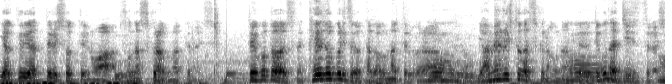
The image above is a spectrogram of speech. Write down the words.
野球やってる人っていうのはうん。そんな少なくなってないんですよ。っていうことはですね継続率が高くなってるからうん。辞める人が少なくなってるっていうことは事実らしいです。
